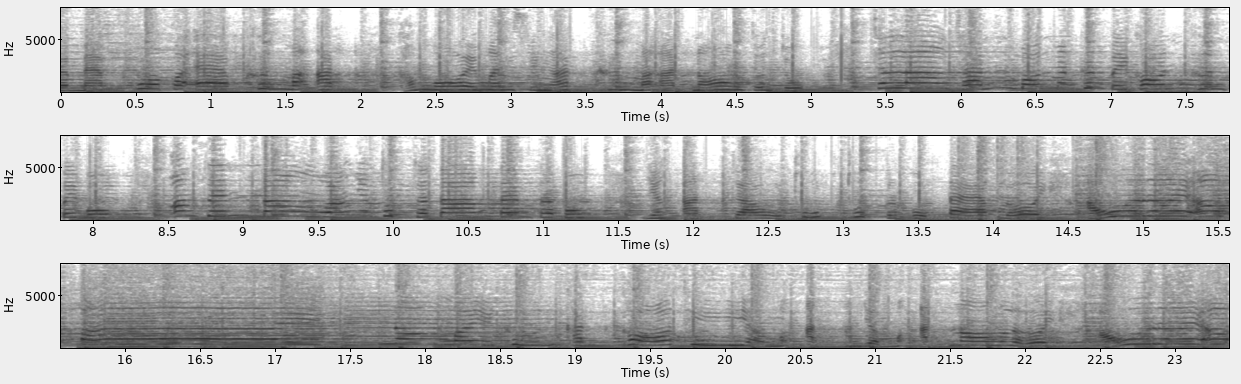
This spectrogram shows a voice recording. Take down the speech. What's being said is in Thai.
มาอัด ขโมยมันสิงัดขึ้นมาอัดน้องจนจุกชั้นล่างชั้นบนมันขึ้นไปค้นขึ้นไปบุกออมสินตั้งหวังยังทุกจะตางเต็มกระปุก ยังอัดเจ้าทุกทุกกระปุกแตกเลย เอาอะไรเอาไป น้องไม่คืนขัดขอที่อย่ามาอัดอย่ามาอัดน้องเลย เอาอะไรเอา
